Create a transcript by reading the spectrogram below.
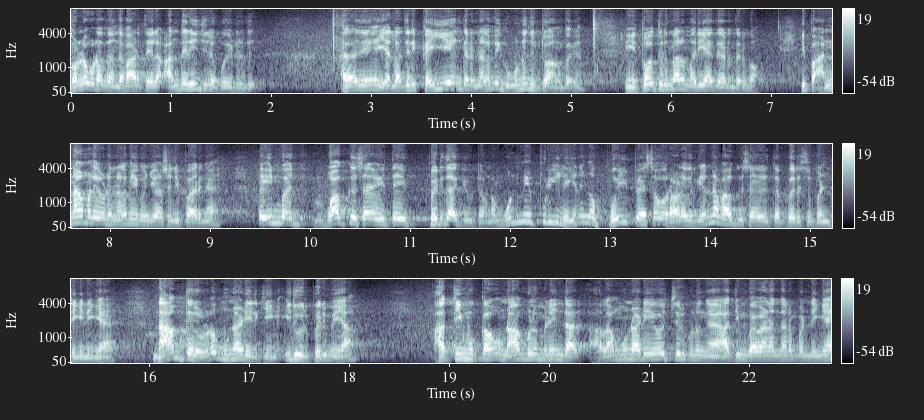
சொல்லக்கூடாது அந்த வார்த்தையில் அந்த ரேஞ்சில் போயிட்டுருக்கு. அதாவது எல்லாத்திலையும் கையேந்திர நிலைமைக்கு உணர்ந்துட்டு வாங்க பாருங்க. நீங்கள் தோற்றிருந்தாலும் மரியாதை இருந்திருக்கும். இப்போ அண்ணாமலையோட நிலைமையை கொஞ்சம் யோசனை பாருங்க. இன்ப வாக்கு சதவீதத்தை பெரிதாக்கி விட்டோம். நம்ம ஒன்றுமே புரியல. என்னங்க பொய் பேச ஒரு அளவிற்கு என்ன வாக்கு சதவீதத்தை பெருசு பண்ணிட்டீங்க நீங்கள் நாம் தலைவரோட முன்னாடி இருக்கீங்க. இது ஒரு பெருமையா? அதிமுகவும் நாங்களும் இணைந்தால். அதெல்லாம் முன்னாடியே யோசிச்சிருக்கணுங்க. அதிமுக வேணாம் தானே பண்ணீங்க.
